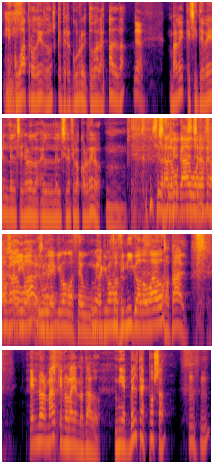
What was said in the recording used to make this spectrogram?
de cuatro dedos que te recurre toda la espalda. ¿vale? Que si te ve el del Señor de lo- el del Silencio de los Corderos, mm, Se le hace la boca agua. Se le hace la boca Saliva, agua. Uy, aquí vamos a hacer un aquí vamos a hacer- tocinico adobado. Total. Es normal que no lo hayan notado. Mi esbelta esposa Ujú.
